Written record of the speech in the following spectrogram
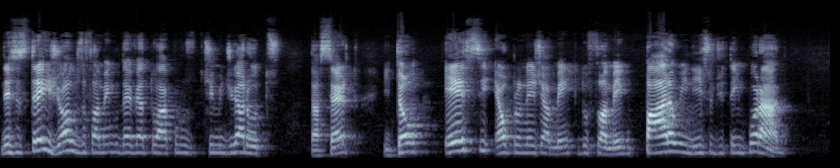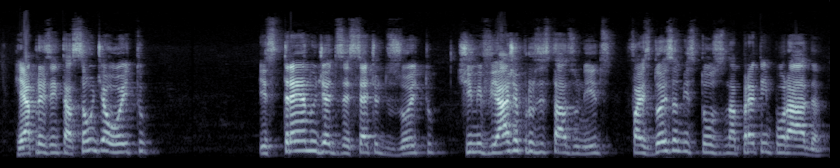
Nesses três jogos, o Flamengo deve atuar como time de garotos, tá certo? Então, esse é o planejamento do Flamengo para o início de temporada. Reapresentação dia 8, estreia no dia 17 ou 18, time viaja para os Estados Unidos, faz dois amistosos na pré-temporada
